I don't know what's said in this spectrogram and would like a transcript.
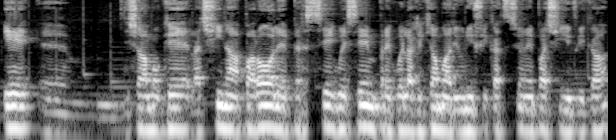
e eh, diciamo che la Cina a parole persegue sempre quella che chiama riunificazione pacifica,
